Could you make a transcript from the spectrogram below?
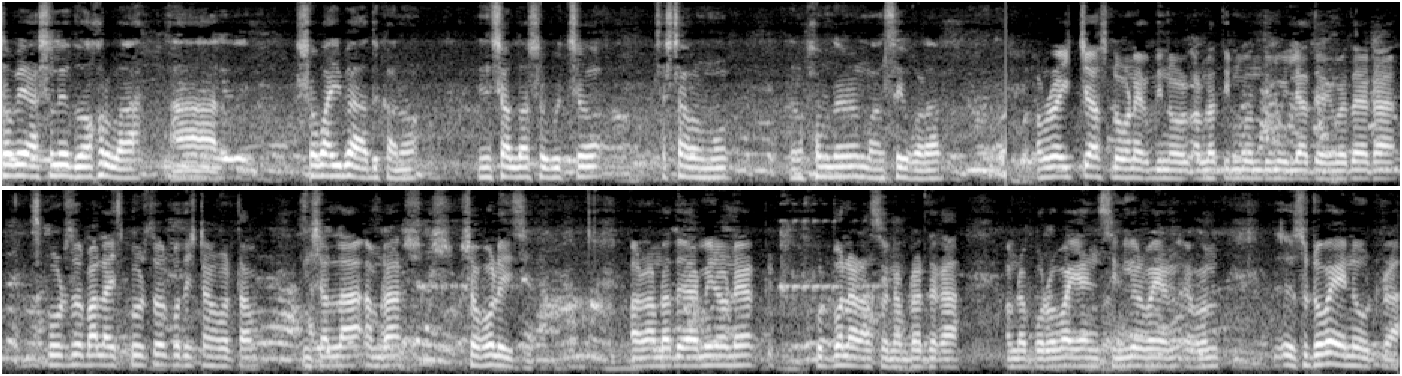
সবে আসলে দোয়া করবা, আর সবাই বা দোকানও। ইনশাল্লাহ সর্বোচ্চ চেষ্টা করব কম দামে মানসিক করার। আমরা ইচ্ছা আসলো অনেক দিন আমরা তিন বন্ধু মিলিয়া দেখবে একটা স্পোর্টসের বালা স্পোর্টসের প্রতিষ্ঠান করতাম। ইনশাল্লাহ আমরা সফল হয়েছি। আর আমরা তো আমি অনেক ফুটবলার আছেন আমরা দেখা, আমরা বড় ভাই আইন সিনিয়র ভাই এখন ছোট ভাই এনে উঠরা।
